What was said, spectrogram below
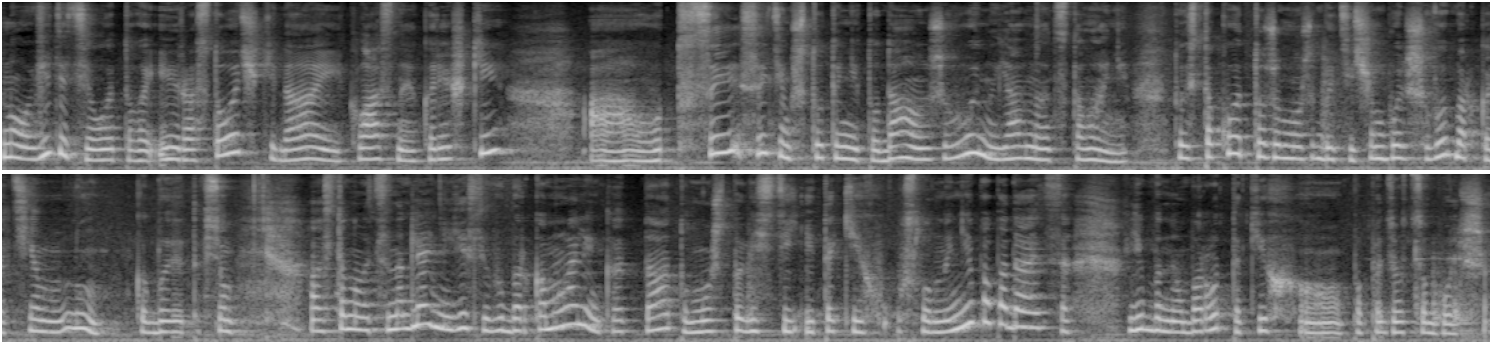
Но видите, у этого и росточки, да, и классные корешки, а вот с, с этим что-то не то. Да, он живой, но явно отставание. То есть такое тоже может быть. И чем больше выборка, тем, ну, как бы это все а, становится нагляднее. Если выборка маленькая, да, то может повести и таких условно не попадается, либо наоборот таких э, попадется больше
